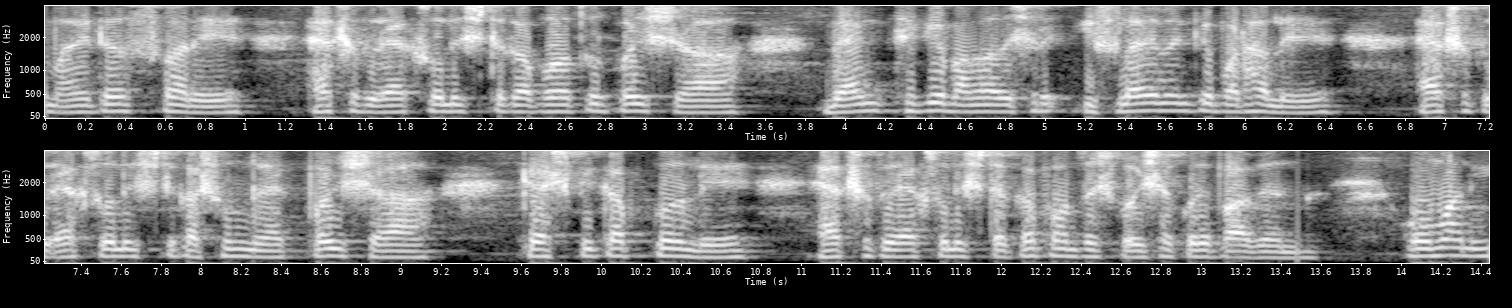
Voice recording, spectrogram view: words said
মানি ট্রান্সফারে একশত একচল্লিশ টাকা পঁচাত্তর পয়সা ব্যাংক থেকে বাংলাদেশের ইসলামী ব্যাংকে পাঠালে একশত একচল্লিশ টাকা শূন্য এক পয়সা ক্যাশ পিক আপ করলে একশত একচল্লিশ টাকা পঞ্চাশ পয়সা করে পাবেন। ওমানি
